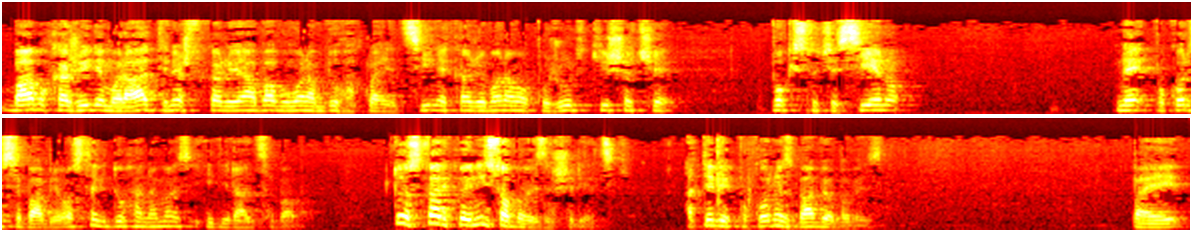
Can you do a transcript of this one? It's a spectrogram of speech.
babo kaže idemo raditi nešto, kaže ja babo moram duha klanjati sine, kaže moramo požuriti, kiša će, pokisnuće sjeno. Ne, pokori se babi, ostavi duha namaz, idi radi sa babom. To su stvari koje nisu obavezne širijetski. A tebi je pokornost babi obavezna. Pa je,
